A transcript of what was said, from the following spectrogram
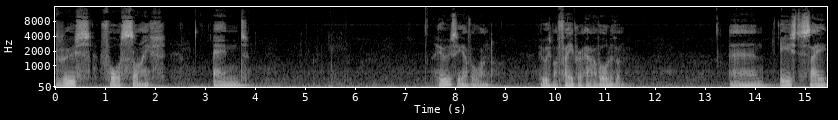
Bruce Forsyth and who's the other one? Who was my favourite out of all of them? And he used to say,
